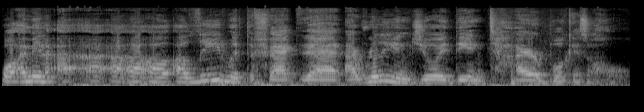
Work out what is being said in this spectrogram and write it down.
Well, I mean, I, I, I, I'll, I'll lead with the fact that I really enjoyed the entire book as a whole,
